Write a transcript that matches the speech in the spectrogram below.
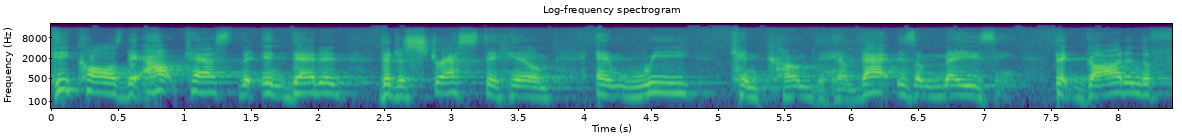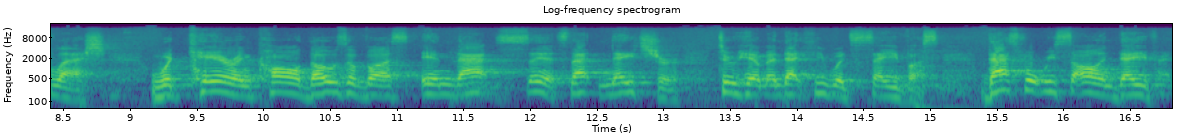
He calls the outcast, the indebted, the distressed to him, and we can come to him. That is amazing that God in the flesh would care and call those of us in that sense, that nature, to him, and that he would save us. That's what we saw in David,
